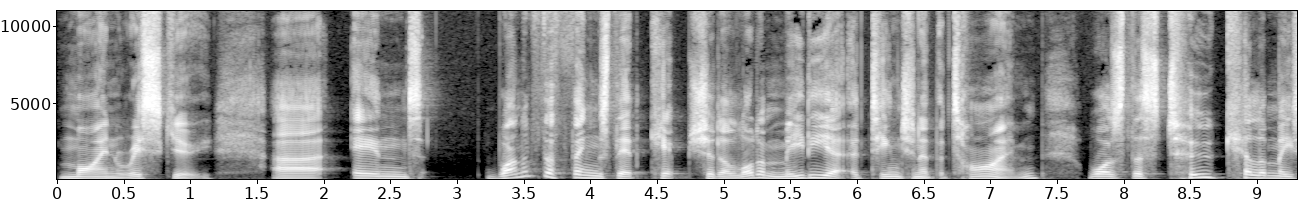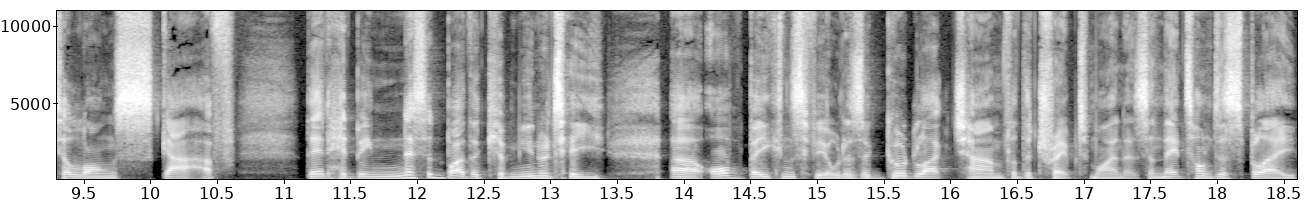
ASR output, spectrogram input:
mine rescue. Uh, and one of the things that captured a lot of media attention at the time was this two kilometre long scarf that had been knitted by the community uh, of Beaconsfield as a good luck charm for the trapped miners. And that's on display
